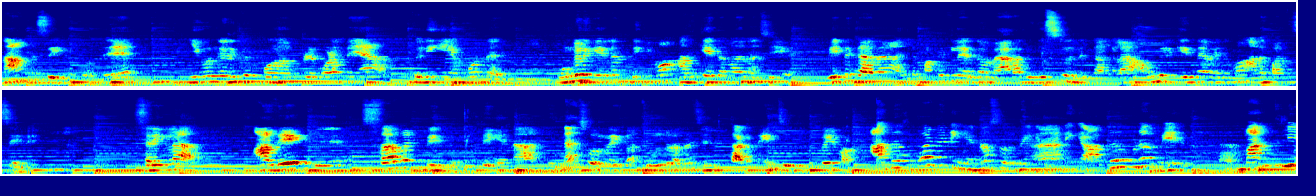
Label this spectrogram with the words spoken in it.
நாங்க செய்யும் போது இவங்களுக்கு குழந்தையா இப்ப நீங்க என் பொண்ணு உங்களுக்கு என்ன பிடிக்குமோ அதுக்கேத்த மாதிரி நான் செய்வேன் வீட்டுக்காரன் இல்ல பக்கத்துல இருக்க யாராவது கெஸ்ட் வந்திருக்காங்களா அவங்களுக்கு என்ன வேணுமோ அதை பார்த்து செய்வேன். சரிங்களா? அதே இது சர்வன்ட் பேருக்கு கொடுத்தீங்கன்னா என்ன சொல்றீங்களோ சொல்றத செஞ்சு கடமையும் செஞ்சுட்டு போயிடுவாங்க. அதை விட நீங்க என்ன சொல்றீங்கன்னா நீங்க அதை விட மேல் மந்த்லி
